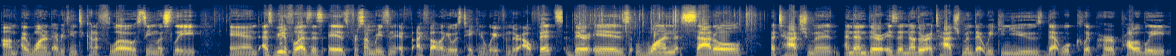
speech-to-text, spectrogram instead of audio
um, I wanted everything to kind of flow seamlessly and as beautiful as this is, for some reason, if I felt like it was taken away from their outfits, there is one saddle attachment, and then there is another attachment that we can use that will clip her probably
